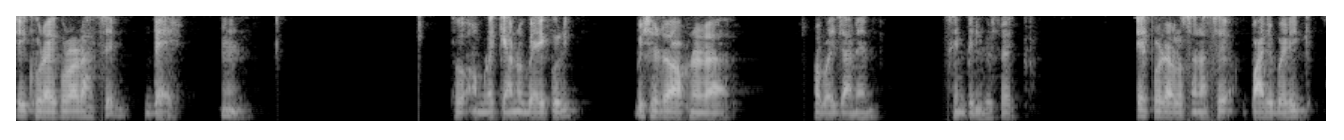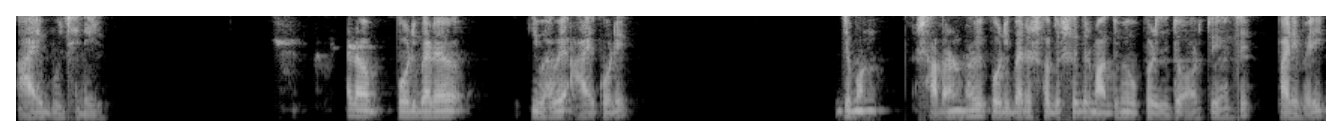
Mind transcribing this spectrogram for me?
এই ক্রয় করার হচ্ছে ব্যয়, হুম? তো আমরা কেন ব্যয় করি? বিষয়টা আপনারা সবাই জানেন, সিম্পল বিষয়। এরপরে আলোচনা আছে পারিবারিক আয় বুঝে নেই একটা পরিবারে কীভাবে আয় করে? যেমন সাধারণভাবে পরিবারের সদস্যদের মাধ্যমে উপার্জিত অর্থই হচ্ছে পারিবারিক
